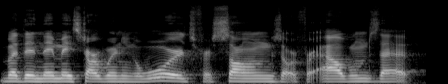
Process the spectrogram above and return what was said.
but then they may start winning awards for songs or for albums that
